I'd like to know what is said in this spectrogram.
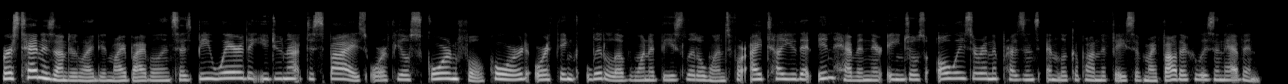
Verse 10 is underlined in my Bible and says, Beware that you do not despise or feel scornful toward or think little of one of these little ones, for I tell you that in heaven their angels always are in the presence and look upon the face of my Father who is in heaven.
